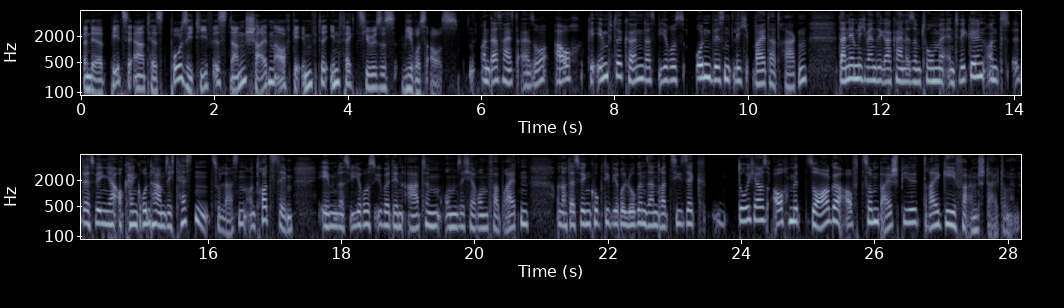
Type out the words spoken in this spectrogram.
Wenn der PCR-Test positiv ist, dann scheiden auch Geimpfte infektiöses Virus aus. Und das heißt also, auch Geimpfte können das Virus unwissentlich weitertragen. Dann nämlich, wenn sie gar keine Symptome entwickeln und deswegen ja auch keinen Grund haben, sich testen zu lassen und trotzdem eben das Virus über den Atem um sich herum verbreiten. Und auch deswegen guckt die Virologin Sandra Ziesek durchaus auch mit Sorge auf zum Beispiel 3G-Veranstaltungen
